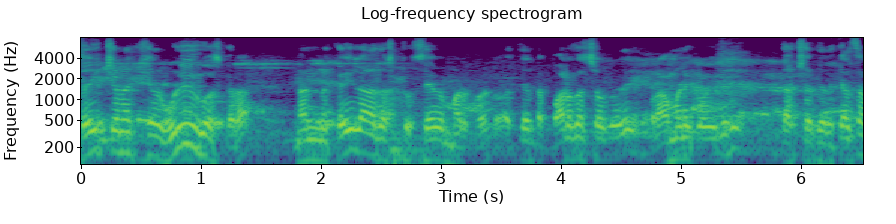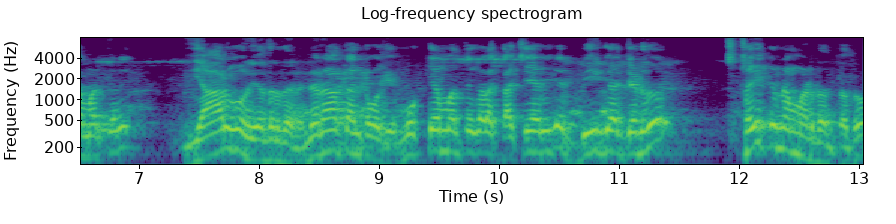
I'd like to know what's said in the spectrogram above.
ಶೈಕ್ಷಣಿಕ ಕ್ಷೇತ್ರ ಉಳಿವಿಗೋಸ್ಕರ ನನ್ನ ಕೈಲಾದಷ್ಟು ಸೇವೆ ಮಾಡಿಕೊಂಡು ಅತ್ಯಂತ ಪಾರದರ್ಶಕವಾಗಿ, ಪ್ರಾಮಾಣಿಕವಾಗಿದ್ದೀನಿ. ದಕ್ಷತೆಯಲ್ಲಿ ಕೆಲಸ ಮಾಡ್ತೀನಿ. ಯಾರಿಗೂ ಎದುರದೇನೆ ನಿರಾತಂಕವಾಗಿ ಮುಖ್ಯಮಂತ್ರಿಗಳ ಕಚೇರಿಗೆ ಬೀಗ ಜಡಿದು ಸ್ಟ್ರೈಕನ್ನು ಮಾಡಿದಂಥದ್ದು.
